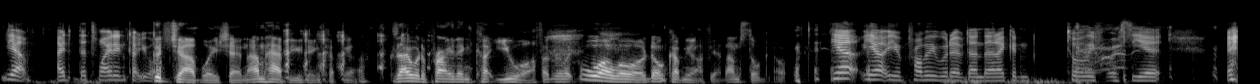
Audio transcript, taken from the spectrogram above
yeah, I, that's why I didn't cut you Good off. Good job, Wei Shen. I'm happy you didn't cut me off because I would have probably then cut you off. I'd be like, whoa, whoa, whoa, don't cut me off yet. I'm still going. Yeah, yeah, you probably would have done that. I can totally foresee it.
